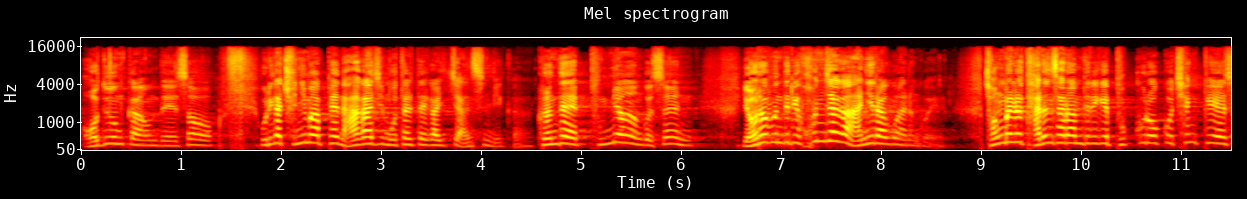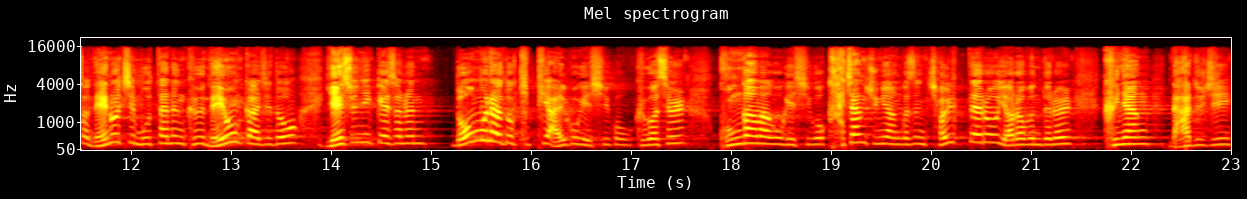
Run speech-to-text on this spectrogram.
어두움 가운데에서 우리가 주님 앞에 나가지 못할 때가 있지 않습니까? 그런데 분명한 것은 여러분들이 혼자가 아니라고 하는 거예요. 정말로 다른 사람들에게 부끄럽고 창피해서 내놓지 못하는 그 내용까지도 예수님께서는 너무나도 깊이 알고 계시고 그것을 공감하고 계시고 가장 중요한 것은 절대로 여러분들을 그냥 놔두지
